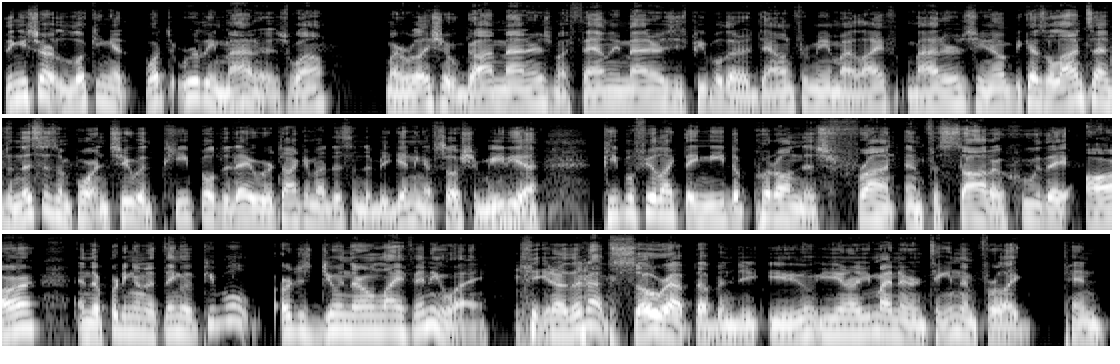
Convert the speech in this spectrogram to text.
then you start looking at what really matters. Well, my relationship with God matters, my family matters, these people that are down for me in my life matters, you know, because a lot of times, and this is important too with people today, we were talking about this in the beginning of social mm-hmm. media, people feel like they need to put on this front and facade of who they are, and they're putting on a thing that people are just doing their own life anyway. You know, they're not mm-hmm. so wrapped up in you, you know, you might entertain them for like 10,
